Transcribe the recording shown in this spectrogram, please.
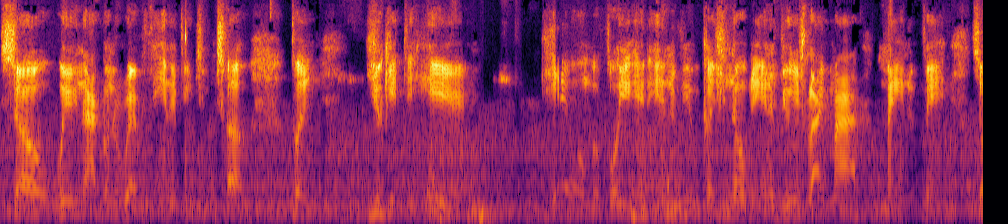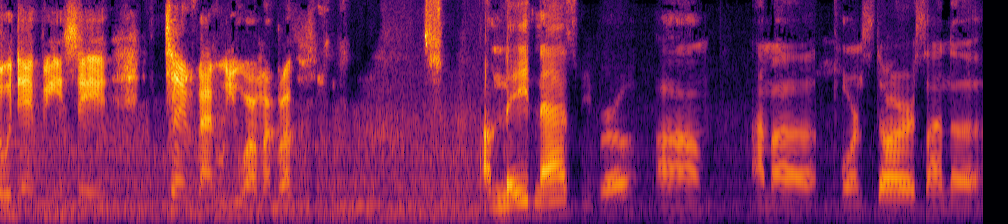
So we're not going to reference the interview too tough, but you get to hear him before you hear the interview because you know the interview is like my main event. So with that being said, tell everybody who you are, my brother. I'm Nate Nasty, bro. Um, I'm a porn star, signed to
